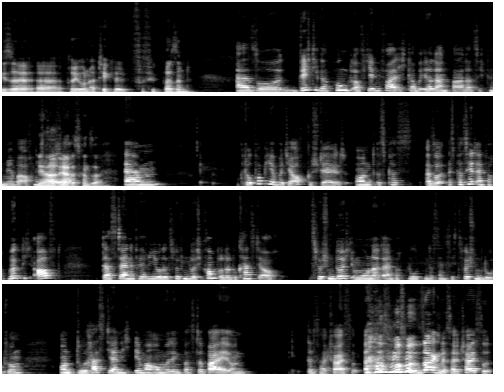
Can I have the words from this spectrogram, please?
diese äh, Periodenartikel verfügbar sind? Also, wichtiger Punkt auf jeden Fall. Ich glaube, Irland war das. Ich bin mir aber auch nicht ja, sicher. Ja, das kann sein. Ähm, Klopapier wird ja auch gestellt. Und es, pass also, es passiert einfach wirklich oft, dass deine Periode zwischendurch kommt. Oder du kannst ja auch zwischendurch im Monat einfach bluten. Das nennt sich Zwischenblutung. Und du hast ja nicht immer unbedingt was dabei. Und das ist halt scheiße. Das muss man sagen, das ist halt scheiße.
